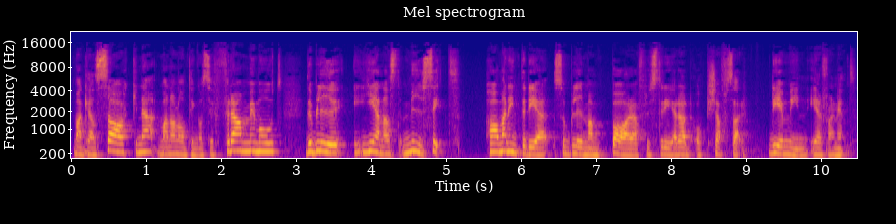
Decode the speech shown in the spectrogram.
man kan sakna, man har någonting att se fram emot. Det blir genast mysigt. Har man inte det så blir man bara frustrerad och tjafsar. Det är min erfarenhet.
